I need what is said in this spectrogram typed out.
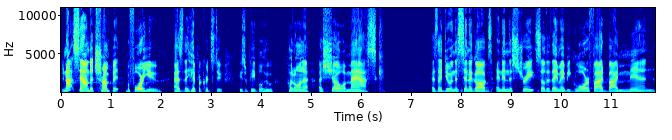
do not sound a trumpet before you as the hypocrites do. These are people who put on a, a show, a mask, as they do in the synagogues and in the streets, so that they may be glorified by men.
